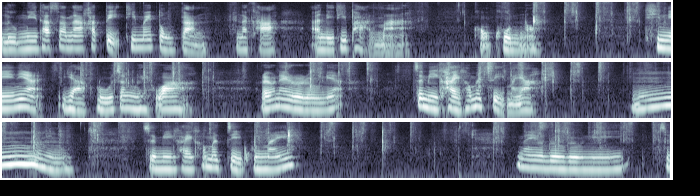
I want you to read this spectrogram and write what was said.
หรือมีทัศนคติที่ไม่ตรงกันนะคะ อันนี้ที่ผ่านมาของคุณเนาะทีนี้เนี่ยอยากรู้จังเลยว่า แล้วในเร็วๆเนี้ยจะมีใครเข้ามาจีบไหมอะอืมจะมีใครเข้ามาจีบคุณไหมในเร็วๆนี้ จะ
